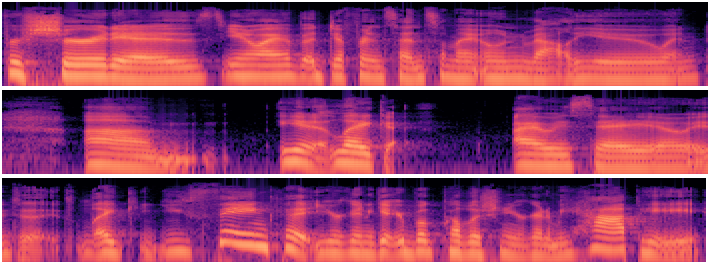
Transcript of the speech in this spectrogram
for sure it is. You know, I have a different sense of my own value, and um, you know, like I always say, you know, it, like you think that you're going to get your book published and you're going to be happy,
